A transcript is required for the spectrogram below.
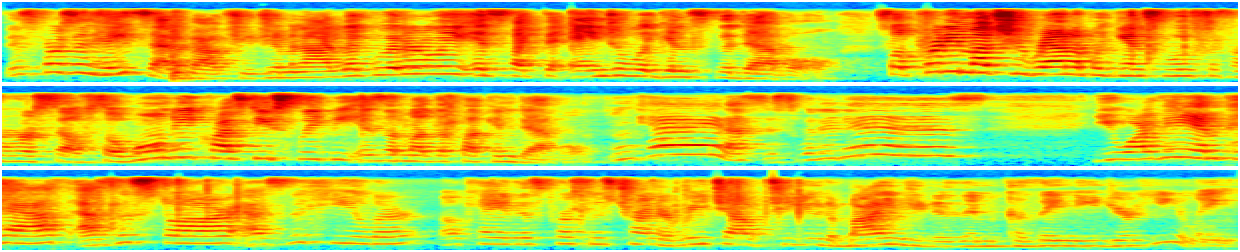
this person hates that about you, Gemini. Like literally, it's like the angel against the devil. So pretty much you round up against Lucifer herself. So woundy, crusty, sleepy is a motherfucking devil. Okay, that's just what it is. You are the empath, as the star, as the healer. Okay, and this person's trying to reach out to you to bind you to them because they need your healing.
